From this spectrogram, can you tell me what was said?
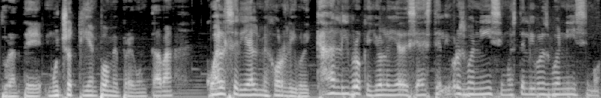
Durante mucho tiempo me preguntaba cuál sería el mejor libro. Y cada libro que yo leía decía, este libro es buenísimo, este libro es buenísimo.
